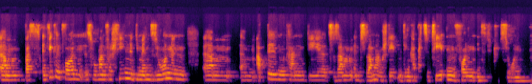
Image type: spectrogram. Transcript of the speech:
ähm, was entwickelt worden ist, wo man verschiedene Dimensionen ähm, ähm abbilden kann, die zusammen im Zusammenhang stehen mit den Kapazitäten von Institutionen.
